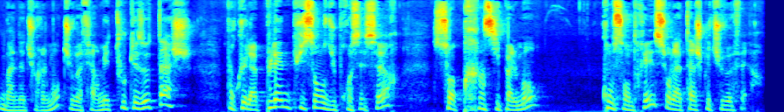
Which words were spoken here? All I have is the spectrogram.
Bah naturellement, tu vas fermer toutes les autres tâches pour que la pleine puissance du processeur soit principalement concentrée sur la tâche que tu veux faire.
